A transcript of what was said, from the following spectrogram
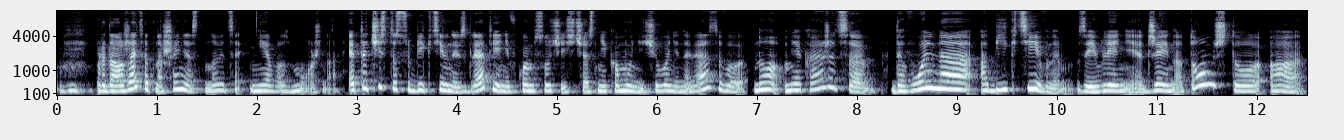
продолжать отношения становится невозможно. Это чисто субъективный взгляд, я ни в коем случае сейчас никому ничего не навязываю, но мне кажется довольно объективным заявление Джейн о том, что а,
